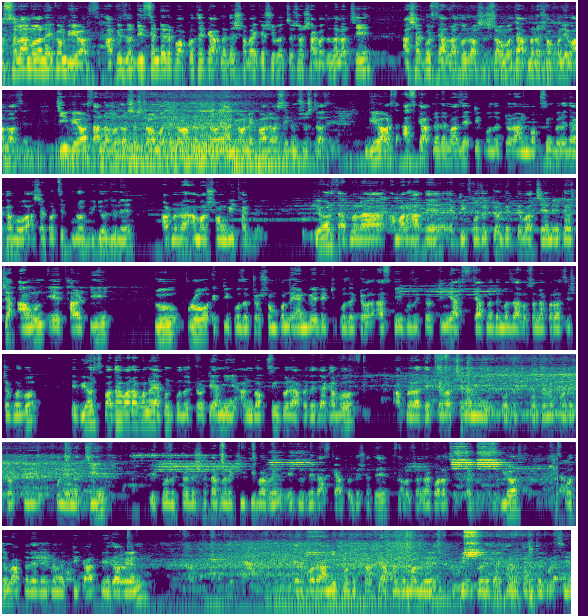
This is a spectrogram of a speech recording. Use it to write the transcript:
আসসালামু আলাইকুম viewers. Hafizur dish সেন্টারের পক্ষ থেকে আপনাদের সবাইকে শুভেচ্ছা সহ স্বাগত জানাচ্ছি। আশা করছি আল্লাহর রশেষ রহমতে আপনারা সকলেই ভালো আছেন। জি ভিউয়ার্স, আল্লাহর রশেষ রহমতে এবং আপনাদের দয়ে আমি অনেক ভালো আছি এবং সুস্থ আছি। ভিউয়ার্স, আজকে আপনাদের মাঝে একটি প্রজেক্টর আনবক্সিং করে দেখাবো। আশা করছি পুরো ভিডিও জুড়ে আপনারা আমার সঙ্গেই থাকবেন। ভিউয়ার্স, আপনারা আমার হাতে একটি প্রজেক্টর দেখতে পাচ্ছেন। এটা হচ্ছে AUN A thirty two pro একটি প্রজেক্টর সম্পূর্ণ অ্যান্ড্রয়েড একটি প্রজেক্টর আজকে এই প্রজেক্টরটি নিয়ে আজকে আপনাদের মাঝে আলোচনা করার চেষ্টা করব। ভিউয়ার্স কথা বাড়াবো না, এখন প্রজেক্টরটি আমি আনবক্সিং করে আপনাদের দেখাবো। আপনারা দেখতে পাচ্ছেন আমি প্রথ- প্রথমে প্রজেক্টরটি খুলে নিচ্ছি। এই প্রজেক্টরের সাথে আপনারা কি কি পাবেন এই টু আজকে আপনাদের সাথে আলোচনা করার চেষ্টা করব ভিউয়ার্স প্রথমে আপনারা এরকম একটি কার্ড পেয়ে যাবেন। এরপরে আমি প্রজেক্টরটি আপনাদের মাঝে বের করে দেখানোর চেষ্টা করছি।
